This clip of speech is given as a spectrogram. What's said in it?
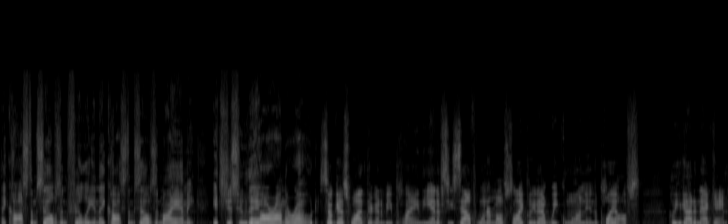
They cost themselves in Philly and they cost themselves in Miami. It's just who they are on the road. So guess what? They're going to be playing the NFC South winner most likely that week one in the playoffs. Who you got in that game?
